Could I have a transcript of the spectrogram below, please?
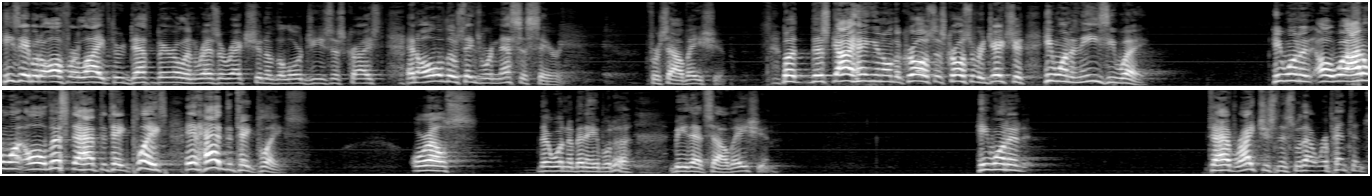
He's able to offer life through death, burial, and resurrection of the Lord Jesus Christ. And all of those things were necessary for salvation. But this guy hanging on the cross, this cross of rejection, he wanted an easy way. He wanted, oh, well, I don't want all this to have to take place. It had to take place. Or else there wouldn't have been able to be that salvation. He wanted to have righteousness without repentance.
